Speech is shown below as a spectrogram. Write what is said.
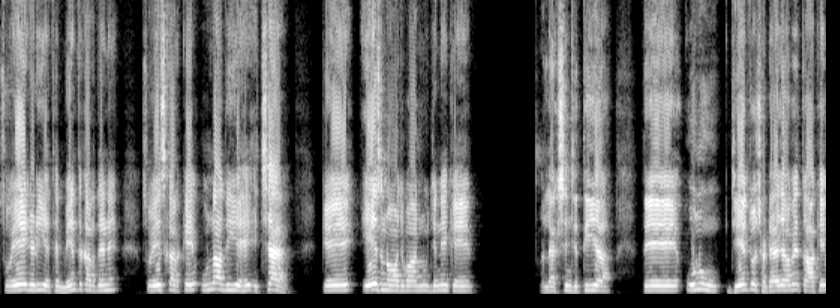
ਸੋ ਇਹ ਜਿਹੜੀ ਇੱਥੇ ਮਿਹਨਤ ਕਰਦੇ ਨੇ, ਸੋ ਇਸ ਕਰਕੇ ਉਹਨਾਂ ਦੀ ਇਹ ਇੱਛਾ ਹੈ ਕਿ ਇਸ ਨੌਜਵਾਨ ਨੂੰ ਜਿਹਨੇ ਕਿ ਇਲੈਕਸ਼ਨ ਜਿੱਤੀ ਆ, ਤੇ ਉਹਨੂੰ ਜੇਲ੍ਹ ਚੋਂ ਛੱਡਿਆ ਜਾਵੇ ਤਾਂ ਕਿ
